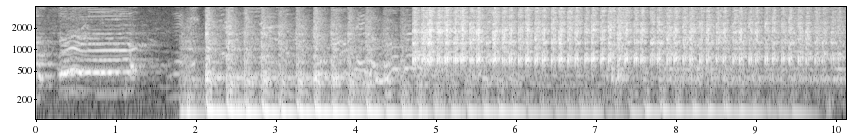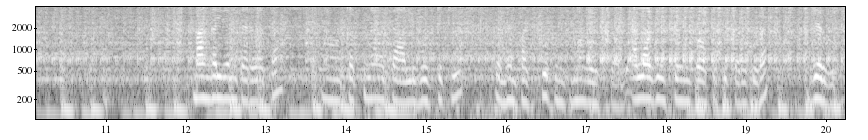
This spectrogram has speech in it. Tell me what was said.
అస్తు. మాంగళ్యం తర్వాత ఆ, కట్టిన తాళ్ళుబొట్టుకి కొంచెం పసుపు కుంకుమ వేస్తారు. అలాగే సేమ్ ప్రాసెస్ ఇక్కడ కూడా జరుగుతుంది.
